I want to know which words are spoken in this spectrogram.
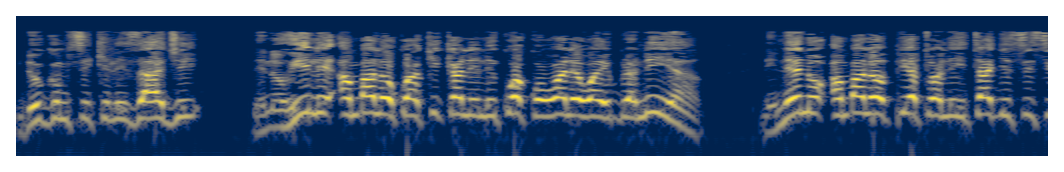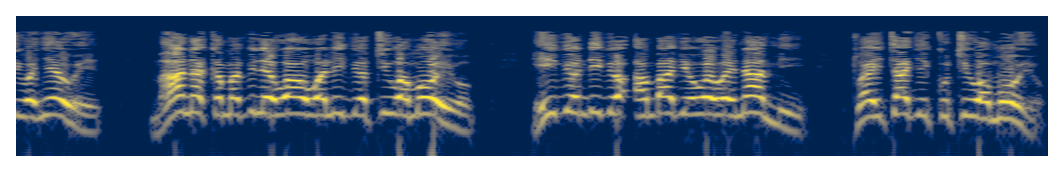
Ndugu msikilizaji neno hili ambalo kwa hakika lilikuwa kwa wale waibrania ni neno ambalo pia twalihitaji sisi wenyewe maana kama vile wao walivyotiwa moyo hivyo ndivyo ambavyo wewe nami twahitaji kutiwa moyo.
